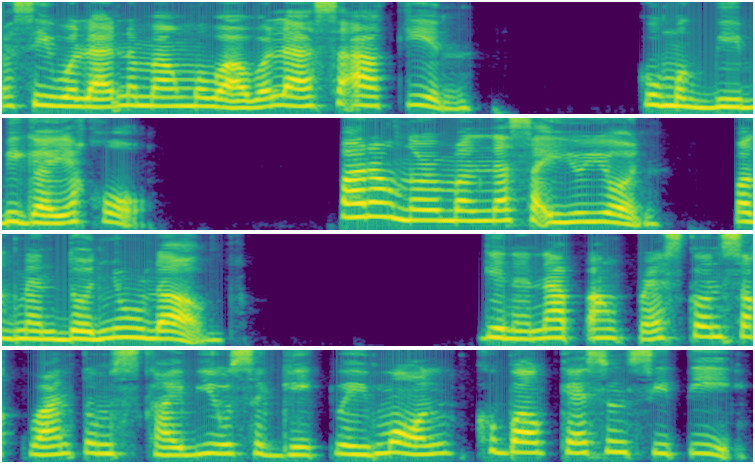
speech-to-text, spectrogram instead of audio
kasi wala namang mawawala sa akin. Kung magbibigay ako. Parang normal na sa iyo yon pag nandun yung love. Ginanap ang press con sa Quantum Skyview sa Gateway Mall, Cubao, Quezon City.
